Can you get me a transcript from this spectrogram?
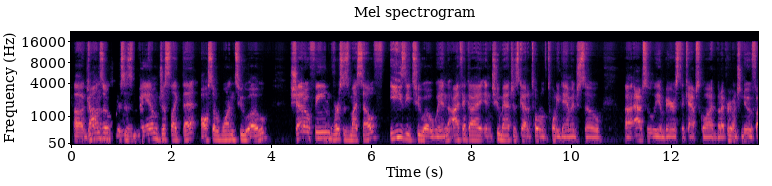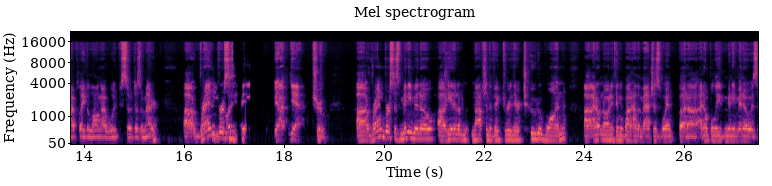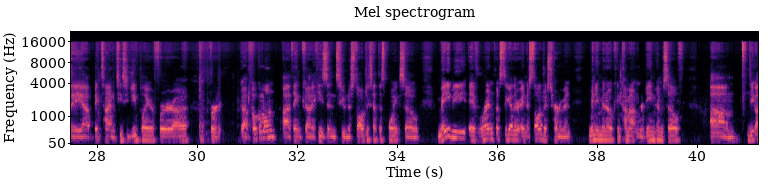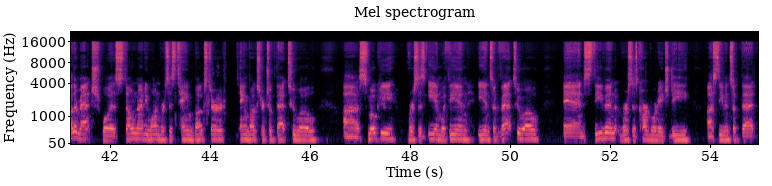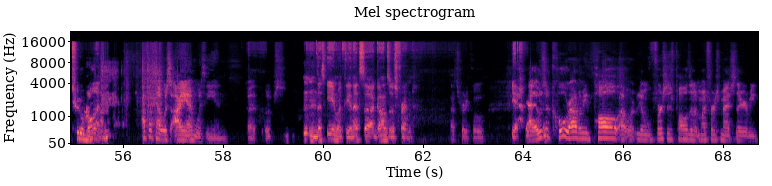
Uh, Gonzo versus Bam, just like that, also 1 2 0. Shadow Fiend versus myself, easy 2 0 win. I think I, in two matches, got a total of 20 damage. So uh, absolutely embarrassed the cap squad, but I pretty much knew if I played along, I would. So it doesn't matter. Uh, Ren versus. Yeah, yeah, true. Uh, Ren versus Mini Minnow. Uh, he ended up notching the victory there, 2 to 1. I don't know anything about how the matches went, but uh, I don't believe Mini Minnow is a uh, big time TCG player for uh, for uh, Pokemon. I think uh, he's into Nostalgix at this point. So maybe if Ren puts together a Nostalgix tournament, Mini Minnow can come out and redeem himself. Um, the other match was Stone 91 versus Tame Bugster. Tame Bugster took that 2 0. Smokey versus Ian with Ian. Ian took that 2 0. And Steven versus Cardboard HD. Uh, Steven took that two to one. I thought that was I am with Ian, but oops. Mm-mm, that's Ian with Ian. That's uh, Gonzo's friend. That's pretty cool. Yeah, yeah, it was a cool round. I mean, Paul, uh, you know, versus Paul, the, my first match there. I mean,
